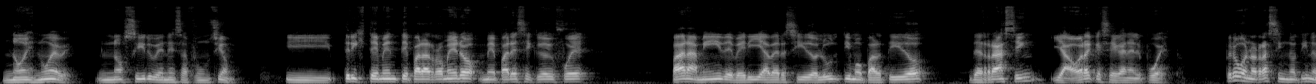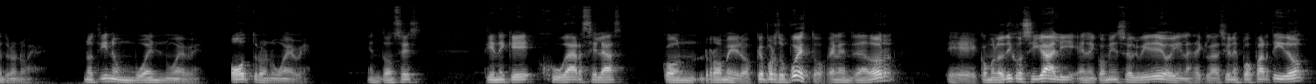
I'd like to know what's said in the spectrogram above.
no es 9, no sirve en esa función. Y tristemente para Romero, me parece que hoy fue, para mí, debería haber sido el último partido de Racing y ahora que se gana el puesto. Pero bueno, Racing no tiene otro 9, no tiene un buen 9, otro 9. Entonces, tiene que jugárselas con Romero, que por supuesto, el entrenador, eh, como lo dijo Sigali en el comienzo del video y en las declaraciones post partido,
